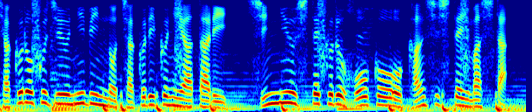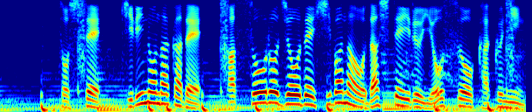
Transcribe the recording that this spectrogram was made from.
162便の着陸にあたり侵入してくる方向を監視していました。そして霧の中で滑走路上で火花を出している様子を確認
